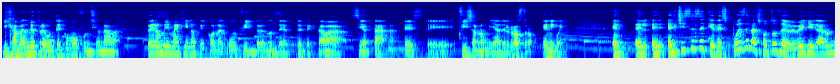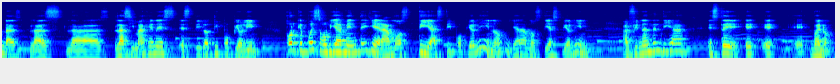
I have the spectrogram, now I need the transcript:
y jamás me pregunté cómo funcionaba pero me imagino que con algún filtro en donde detectaba cierta este, fisonomía del rostro. Anyway, el, chiste es de que después de las fotos de bebé llegaron las, las, las, las imágenes estilo tipo piolín. Porque pues obviamente ya éramos tías tipo piolín, ¿no? Ya éramos tías piolín. Al final del día, este, eh, eh, eh, bueno,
